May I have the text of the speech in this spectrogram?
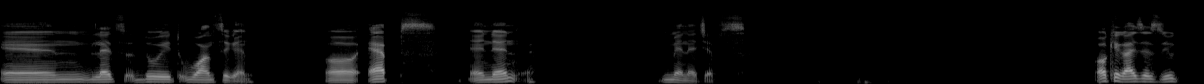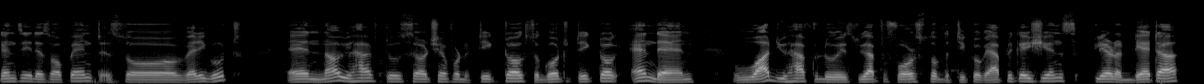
and let's do it once again. Uh, apps and then manage apps. Okay guys as you can see it is opened so very good. And now you have to search here for the tiktok. So go to tiktok and then what you have to do is you have to force stop the tiktok applications clear the data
